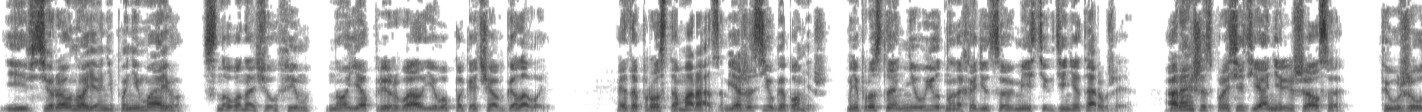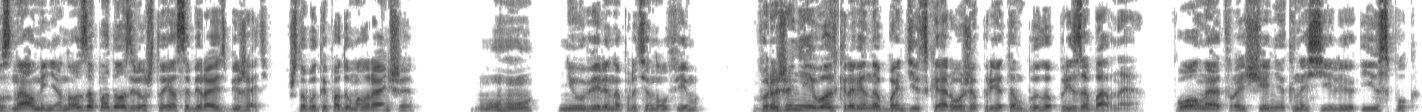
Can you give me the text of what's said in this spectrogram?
«И все равно я не понимаю», — снова начал Фим, но я прервал его, покачав головой. Это просто маразм. Я же с юга, помнишь? Мне просто неуютно находиться в месте, где нет оружия. А раньше спросить я не решался. Ты уже узнал меня, но заподозрил, что я собираюсь бежать. Что бы ты подумал раньше? Угу, неуверенно протянул Фим. Выражение его откровенно бандитской рожи при этом было призабавное. Полное отвращение к насилию и испуг,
